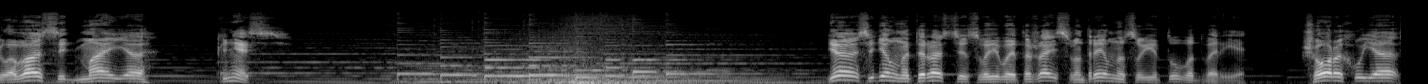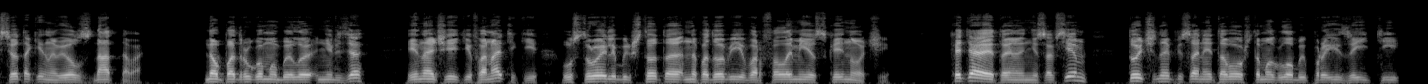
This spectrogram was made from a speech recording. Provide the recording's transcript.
Глава седьмая. Князь. Я сидел на террасе своего этажа и смотрел на суету во дворе. Шороху я все-таки навел знатного. Но по-другому было нельзя, иначе эти фанатики устроили бы что-то наподобие Варфоломеевской ночи. Хотя это не совсем точное описание того, что могло бы произойти.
